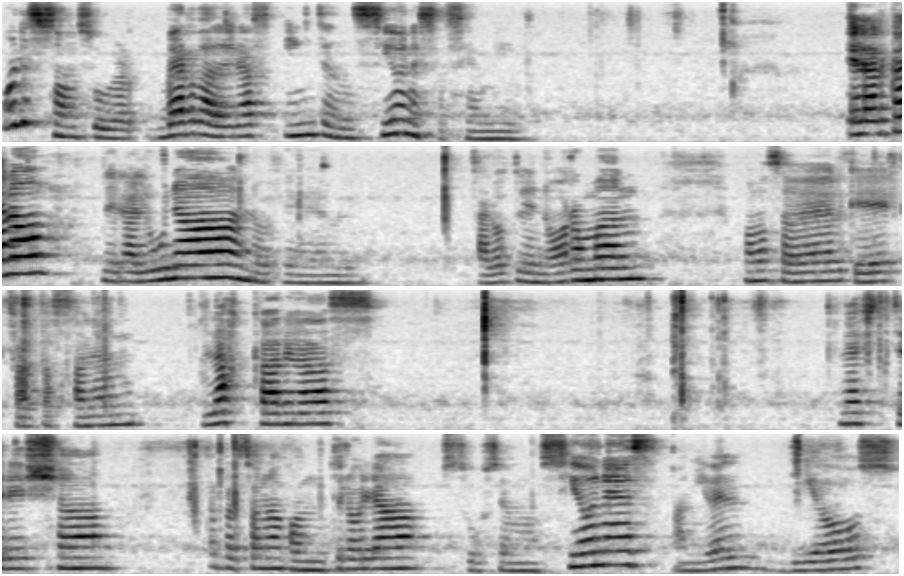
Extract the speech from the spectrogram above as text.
cuáles son sus verdaderas intenciones hacia mí. El arcano de la luna, el tarot de Norman, vamos a ver qué cartas salen, las cargas la estrella. Esta persona controla sus emociones a nivel Dios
